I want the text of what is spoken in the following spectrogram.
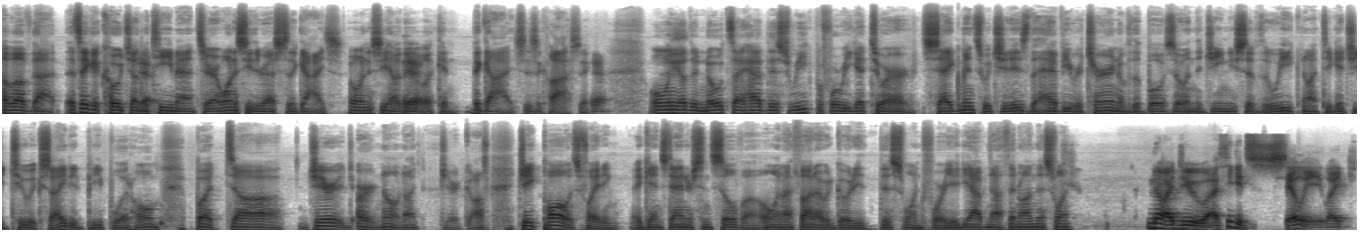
I love that. That's like a coach on Yeah. the team answer. I want to see the rest of the guys. I want to see how they're Yeah. looking. The guys is a classic. Yeah. Only other notes I had this week before we get to our segments, which it is the heavy return of the bozo and the genius of the week. Not to get you too excited, people at home, but uh, Jared or no, not Jared Goff. Jake Paul is fighting against Anderson Silva. Oh, and I thought I would go to this one for you. Do you have nothing on this one? No, I do. I think it's silly. Like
